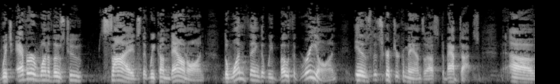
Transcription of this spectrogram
whichever one of those two sides that we come down on, the one thing that we both agree on is that Scripture commands us to baptize. Uh,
